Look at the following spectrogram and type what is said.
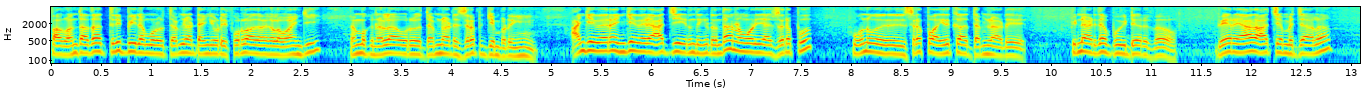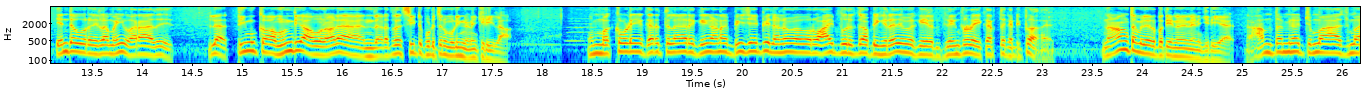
அவர் வந்தால் தான் திருப்பி நம்ம தமிழ்நாட்டு அங்கேயுடைய பொருளாதாரங்களை வாங்கி நமக்கு நல்ல ஒரு தமிழ்நாட்டை சிறப்பிக்கப்படும் அங்கே வேற இங்கே வேற ஆட்சி இருந்துக்கிட்டு இருந்தால் நம்மளுடைய சிறப்பு ஒன்றும் சிறப்பாக இருக்காது தமிழ்நாடு. பின்னாடி தான் போயிட்டே இருக்கும். வேறு யார் ஆட்சி அமைச்சாலும் எந்த ஒரு நிலைமையும் வராது. இல்லை திமுக முந்தி அவங்களால இந்த இடத்துல சீட்டு பிடிச்சிட முடியும்னு நினைக்கிறீங்களா? மக்களுடைய கருத்துலாம் இருக்குது ஆனால் பிஜேபி நல்ல ஒரு வாய்ப்பு இருக்குது அப்படிங்கிறது எங்களுடைய கருத்து கண்டிப்பாக நாம் தமிழர் பற்றி என்ன நினைக்கிறீங்க? நாம் தமிழர் சும்மா சும்மா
